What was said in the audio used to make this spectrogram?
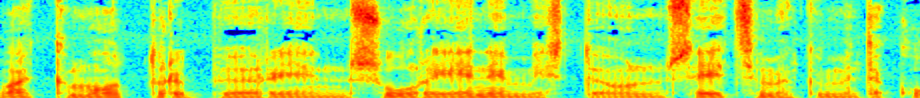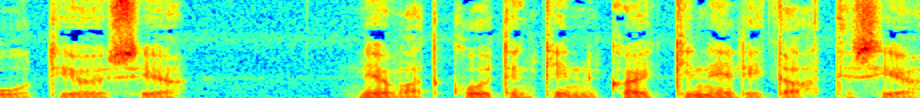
Vaikka moottoripyörien suuri enemmistö on 70-kuutioisia, ne ovat kuitenkin kaikki nelitahtisia,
